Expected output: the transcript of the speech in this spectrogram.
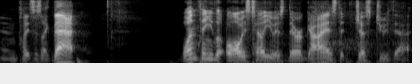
and places like that. One thing you'll always tell you is there are guys that just do that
